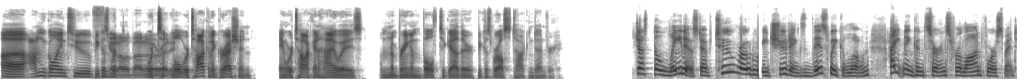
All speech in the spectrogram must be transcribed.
Uh, I'm going to because Forgot we're, all about it we're t- well, we're talking aggression, and we're talking highways. I'm gonna bring them both together because we're also talking Denver. Just the latest of two road rage shootings this week alone, heightening concerns for law enforcement.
